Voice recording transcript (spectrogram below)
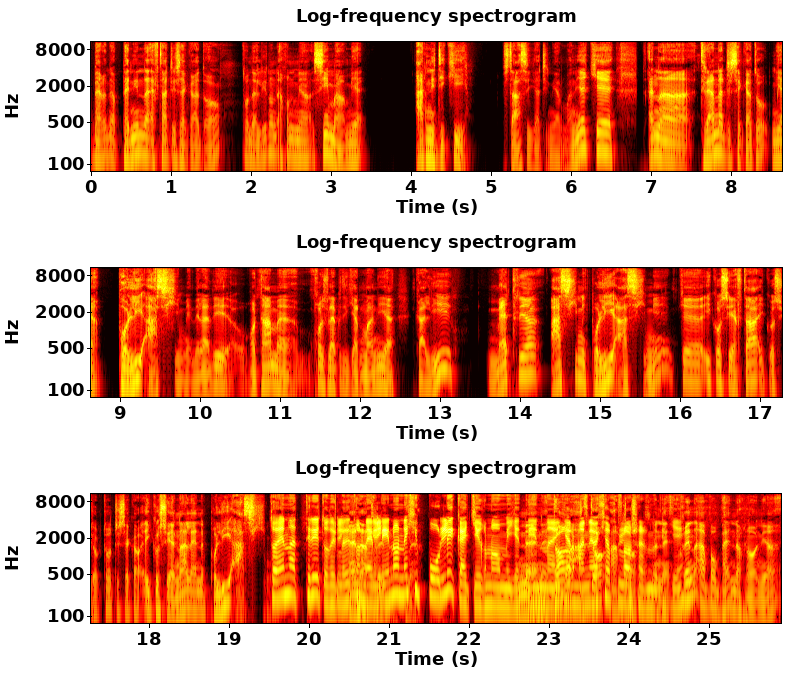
περίπου 57% των Ελλήνων έχουν μια, σήμερα μια αρνητική στάση για την Γερμανία και ένα 30% μια πολύ άσχημη. Δηλαδή, ρωτάμε πώς βλέπετε τη Γερμανία καλή, μέτρια, άσχημη, πολύ άσχημη και 27, 28%, 21 λένε πολύ άσχημη. Το 1 τρίτο δηλαδή Ένα των τρίτο, Ελλήνων ναι. έχει πολύ κακή γνώμη για την ε, Τώρα Γερμανία, αυτό- όχι απλώς αυτό, ναι, ναι. αρνητική. Πριν από πέντε χρόνια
